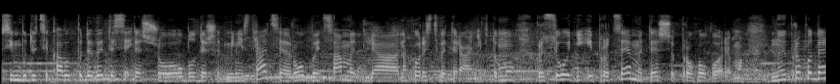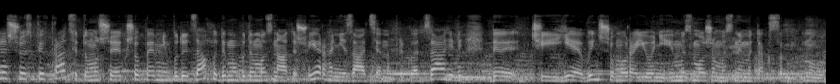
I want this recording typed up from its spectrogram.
Всім буде цікаво подивитися, те, що облдержадміністрація робить саме для на користь ветеранів. Тому про сьогодні і про це ми теж проговоримо. Ну і про подальшу співпрацю, тому що якщо певні будуть заходи, ми будемо знати, що є організація, наприклад, в Загілі, де чи є в іншому районі, і ми зможемо з ними так ну,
